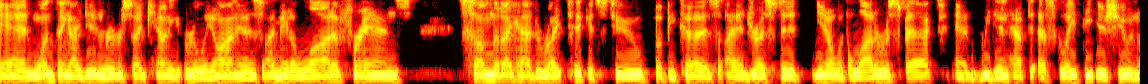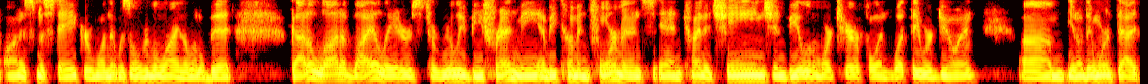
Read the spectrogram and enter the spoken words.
and one thing I did in Riverside County early on is I made a lot of friends, some that I had to write tickets to, but because I addressed it, you know, with a lot of respect and we didn't have to escalate the issue, an honest mistake or one that was over the line a little bit, got a lot of violators to really befriend me and become informants and kind of change and be a little more careful in what they were doing. Um, you know, they weren't that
